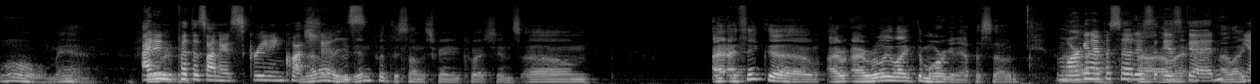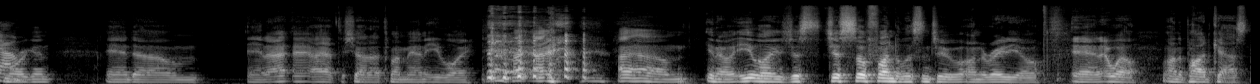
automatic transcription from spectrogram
Oh man, i didn't put this on our screening questions No, you didn't put this on the screening Questions. Um, I, I think the I, I really like the Morgan episode. The Morgan episode is, I- is good I like yeah Morgan, and um, and I, I have to shout out to my man Eloy. I, I, um, you know, Eloy is just just so fun to listen to on the radio, and uh, well, on the podcast,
